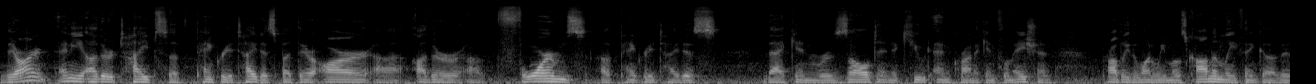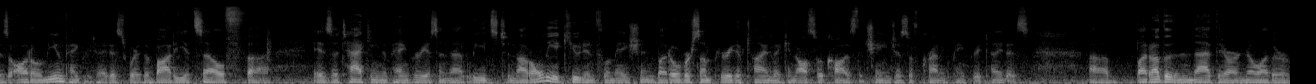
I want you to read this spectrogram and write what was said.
There aren't any other types of pancreatitis, but there are uh, other uh, forms of pancreatitis that can result in acute and chronic inflammation. Probably the one we most commonly think of is autoimmune pancreatitis, where the body itself uh, is attacking the pancreas and that leads to not only acute inflammation, but over some period of time that can also cause the changes of chronic pancreatitis. Uh, but other than that, there are no other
